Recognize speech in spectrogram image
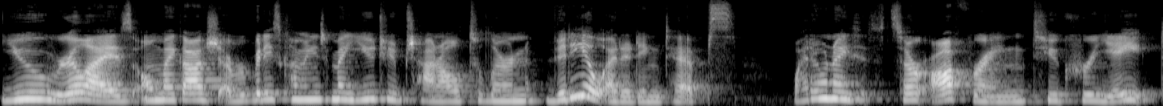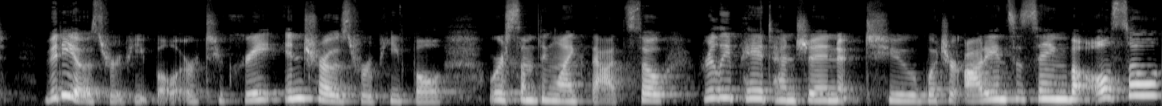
you realize, oh my gosh, everybody's coming to my YouTube channel to learn video editing tips, why don't I start offering to create videos for people or to create intros for people or something like that. So really pay attention to what your audience is saying, but also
